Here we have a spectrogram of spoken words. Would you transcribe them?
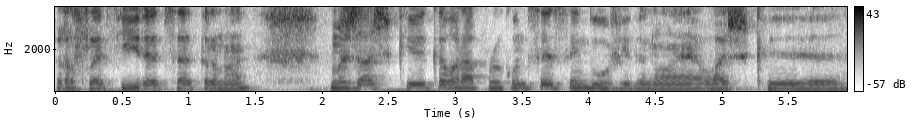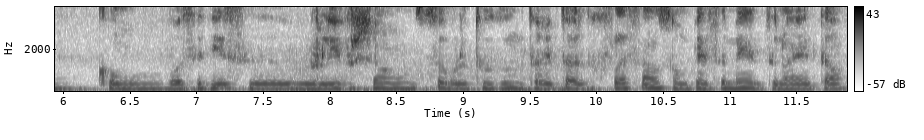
refletir, etc, não é? Mas acho que acabará por acontecer, sem dúvida, não é? Eu acho que, como você disse, os livros são, sobretudo, um território de reflexão, são um pensamento, não é? Então,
